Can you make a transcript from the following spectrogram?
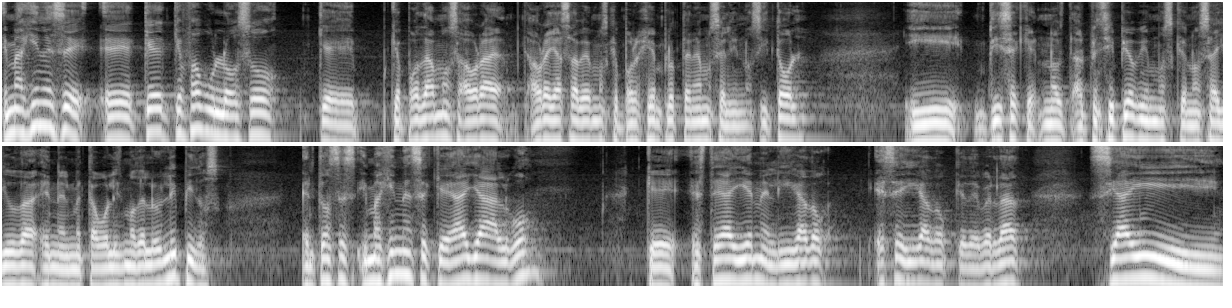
imagínense eh, qué, qué fabuloso que que podamos ahora, ahora ya sabemos que por ejemplo tenemos el inositol y dice que al principio vimos que nos ayuda en el metabolismo de los lípidos. Entonces, imagínense que haya algo que esté ahí en el hígado, ese hígado que de verdad, si hay,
